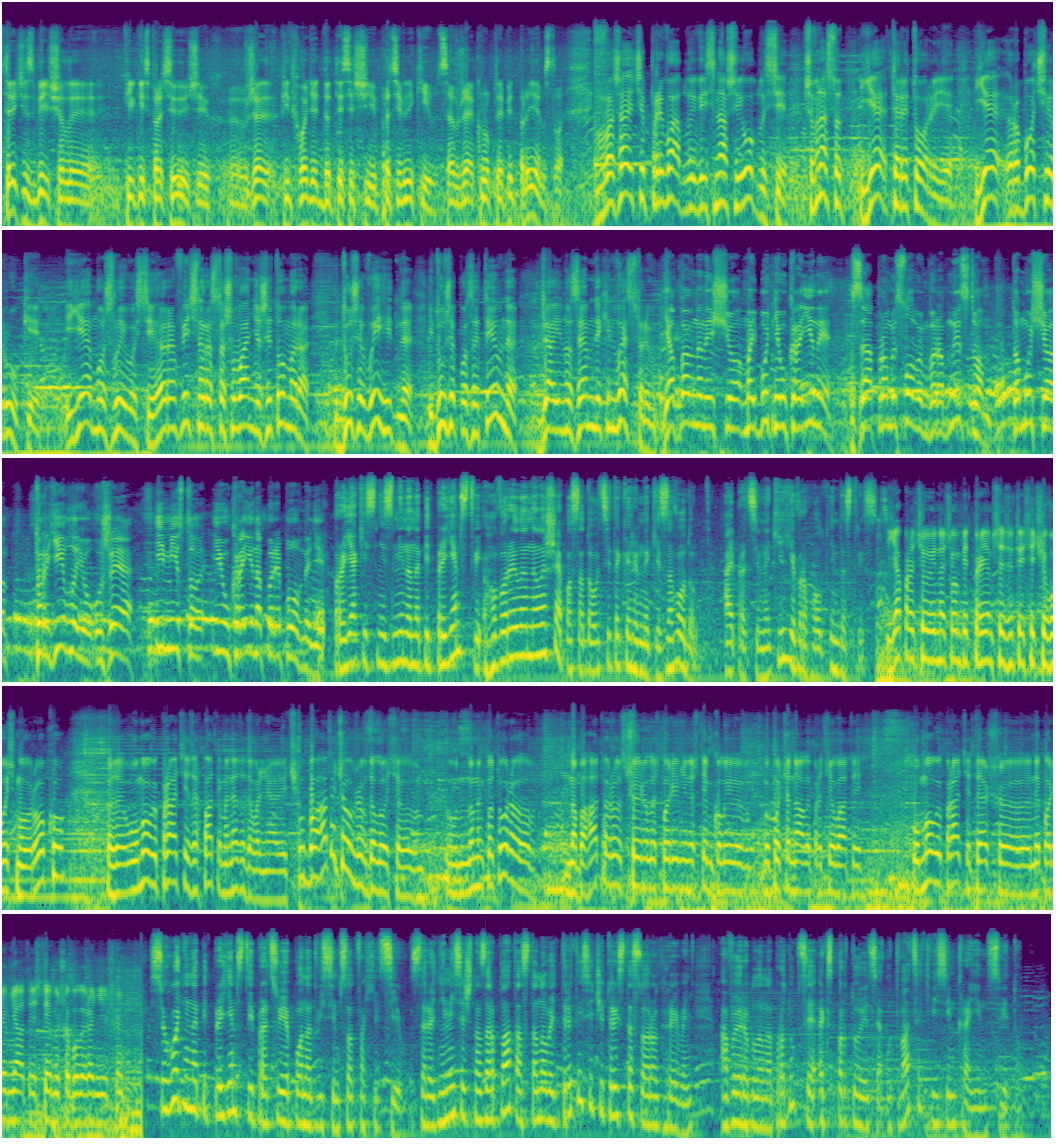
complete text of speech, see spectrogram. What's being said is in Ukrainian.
Втричі збільшили кількість працюючих, е, вже підходять до тисячі працівників. Це вже крупне підприємство. Вважаючи привабливість нашої області, що в нас тут є території, є робочі руки і є можливості. Географічне розташування Житомира дуже вигідне і дуже позитивне для іноземних інвесторів. Я впевнений, що майбутнє України за промисловим виробництвом, тому що торгівлею уже і місто, і Україна переповнені. Про якісні зміни на підприємстві говорили не лише посадовці та керівники заводу, а й працівники Євроголд Industries. Я працюю на цьому підприємстві з 2008 року. Е, Умови праці, зарплати мене задовольняють. Багато чого вже вдалося. Номенклатура набагато розширилась порівняно з тим, коли ми починали працювати. Умови праці теж е, не порівняти з тими, що були раніше. Сьогодні на підприємстві працює понад 800 фахівців. Середньомісячна зарплата становить 3340 гривень, а вироблена продукція експортується у 28 країн світу.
